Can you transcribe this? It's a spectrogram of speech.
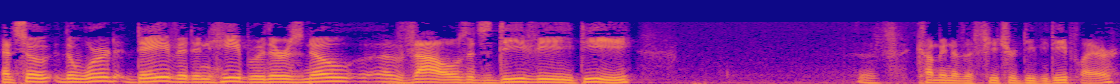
and so the word David in Hebrew there is no uh, vowels. It's DVD, coming of the future DVD player.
